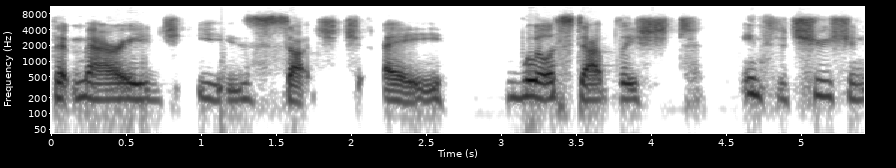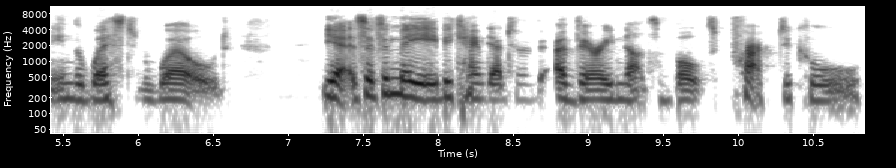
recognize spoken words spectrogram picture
that marriage is such a well established institution in the Western world. Yeah, so for me, it became down to a very nuts and bolts practical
